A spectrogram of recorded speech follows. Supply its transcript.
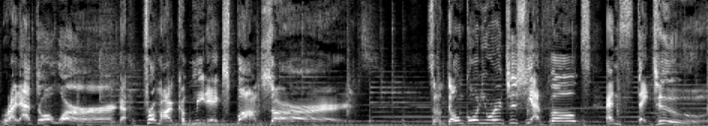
right after a word from our comedic sponsors. So don't go anywhere just yet, folks, and stay tuned.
